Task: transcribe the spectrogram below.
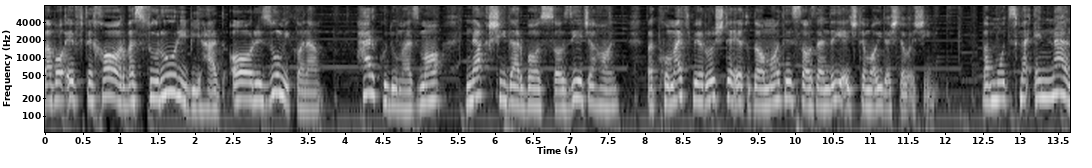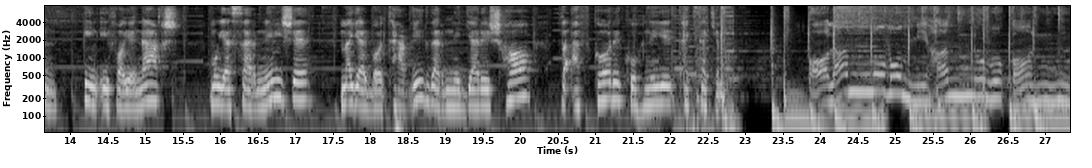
و با افتخار و سروری بی حد آرزو می کنم هر کدوم از ما نقشی در بازسازی جهان و کمک به رشد اقدامات سازنده اجتماعی داشته باشیم و مطمئنا این ایفای نقش میسر نمیشه مگر با تغییر در نگرش ها و افکار کهنه تک تک ما. عالم نو و میهن نو و قانون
